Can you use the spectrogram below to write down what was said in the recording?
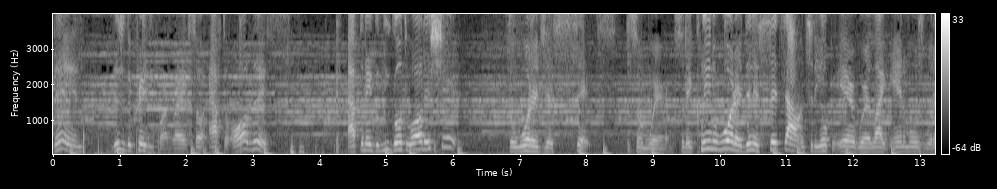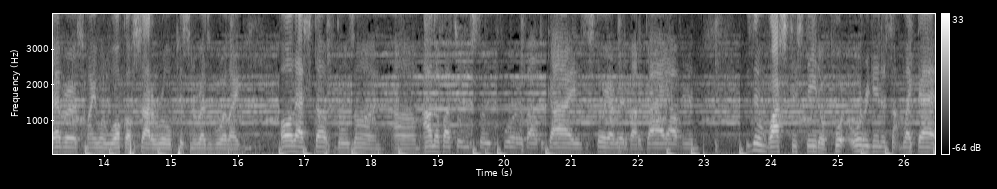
then this is the crazy part, right? So after all this, after they you go through all this shit, the water just sits somewhere. So they clean the water, then it sits out into the open air where like animals, whatever, somebody want to walk off the side of the road, piss in the reservoir, like all that stuff goes on. Um, I don't know if I told you the story before about the guy. It was a story I read about a guy out in it was in Washington State or Port Oregon or something like that,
